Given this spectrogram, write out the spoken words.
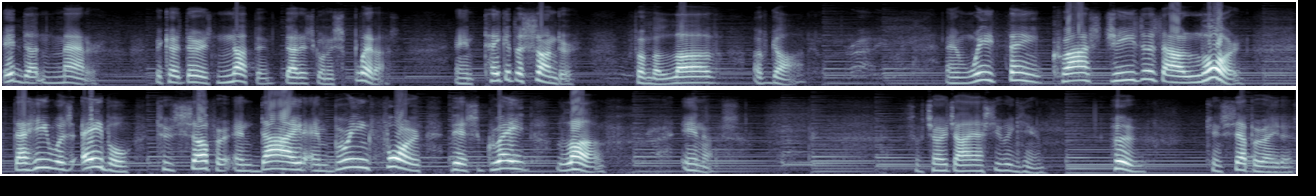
It doesn't matter because there is nothing that is going to split us and take it asunder from the love of God. And we thank Christ Jesus our Lord that he was able to suffer and died and bring forth this great love in us. So church, I ask you again, who can separate us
